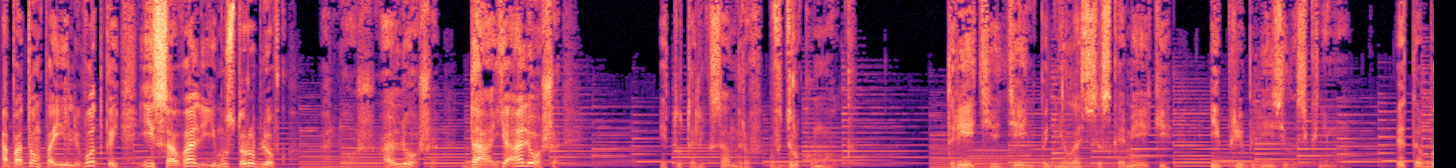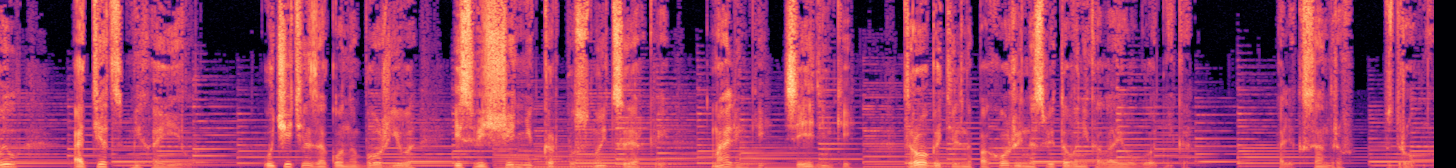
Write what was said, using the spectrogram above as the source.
а потом поили водкой и совали ему сто рублевку? Алеша, Алеша, да, я Алеша. И тут Александров вдруг умолк. Третья тень поднялась со скамейки и приблизилась к нему. Это был отец Михаил, учитель закона Божьего и священник корпусной церкви, маленький, седенький, трогательно похожий на святого Николая Угодника. Александров вздрогнул.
